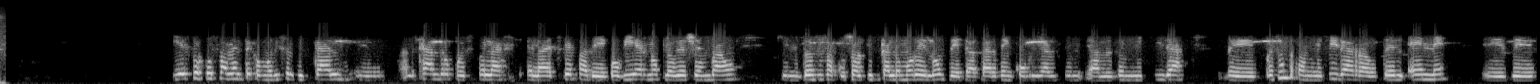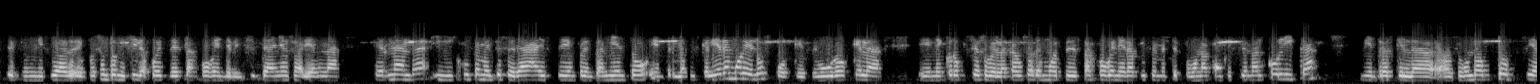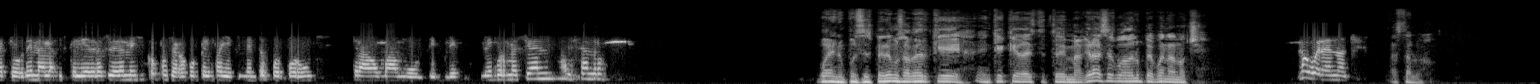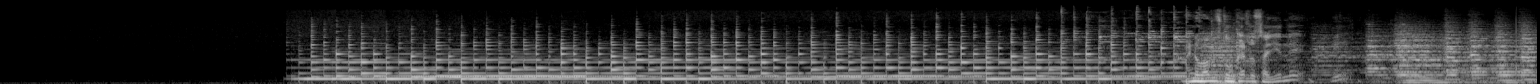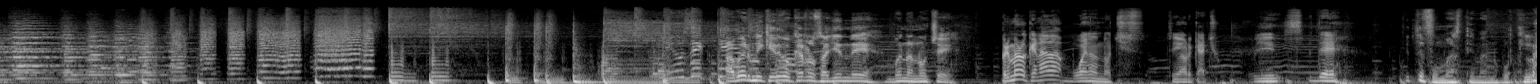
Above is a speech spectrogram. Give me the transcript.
Y esto justamente, como dice el fiscal eh, Alejandro, pues fue la, la ex jefa de gobierno Claudia Sheinbaum quien entonces acusó al fiscal de Morelos de tratar de encubrir al, al feminicida de presunto feminicida Rautel N, eh, de este presunto homicida pues de esta joven de 27 años, Ariadna Fernanda, y justamente se da este enfrentamiento entre la Fiscalía de Morelos, porque aseguró que la eh, necropsia sobre la causa de muerte de esta joven era precisamente por una congestión alcohólica, mientras que la segunda autopsia que ordena la Fiscalía de la Ciudad de México, pues arrojó que el fallecimiento fue por un trauma múltiple. La información, Alejandro. Bueno, pues esperemos a ver qué, en qué queda este tema. Gracias, Guadalupe. Buenas noches. Muy buenas noches. Hasta luego. Bueno, vamos con Carlos Allende. A ver, mi querido Carlos Allende, buena noche. Primero que nada, buenas noches, señor Cacho. Oye, de... ¿qué te fumaste, mano? ¿Por qué?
